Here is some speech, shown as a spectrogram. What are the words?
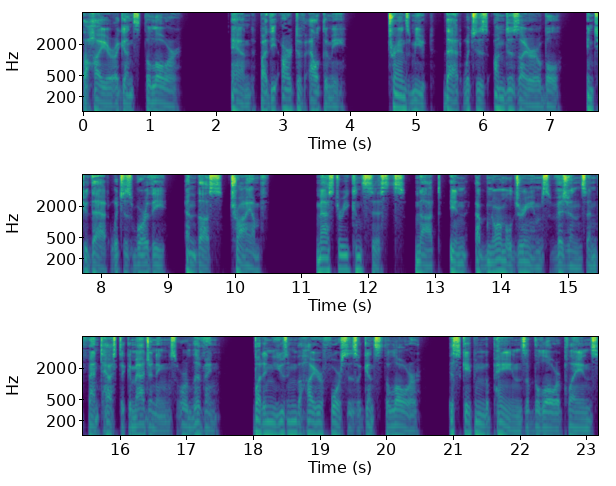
the higher against the lower, and by the art of alchemy, transmute that which is undesirable into that which is worthy and thus triumph. Mastery consists not in abnormal dreams, visions, and fantastic imaginings or living, but in using the higher forces against the lower, escaping the pains of the lower planes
